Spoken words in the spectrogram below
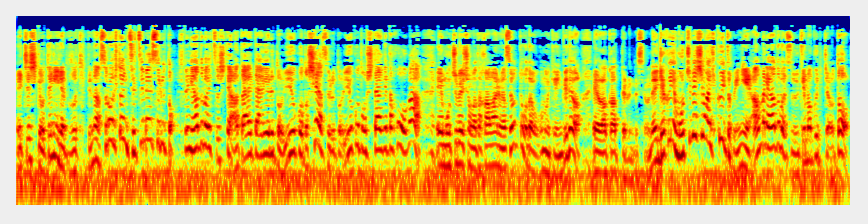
え知識を手に入れた時っていうのは、それを人に説明すると、人にアドバイスして与ええてあげるということ、シェアするということをしてあげた方が、えモチベーションが高まりますよってことは、この研究では、え分かってるんですよね。逆にモチベーションが低い時に、あんまりアドバイス受けまくっちゃうと、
